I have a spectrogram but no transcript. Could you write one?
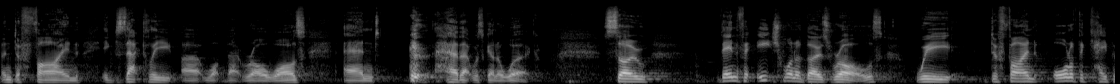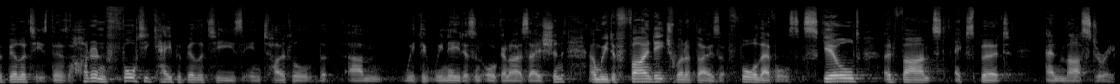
and define exactly uh, what that role was and how that was going to work. So then for each one of those roles, we defined all of the capabilities. There's 140 capabilities in total that um, we think we need as an organisation, and we defined each one of those at four levels, skilled, advanced, expert, and mastery.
